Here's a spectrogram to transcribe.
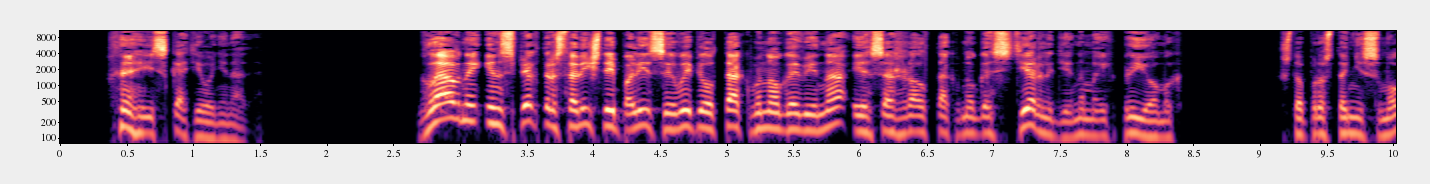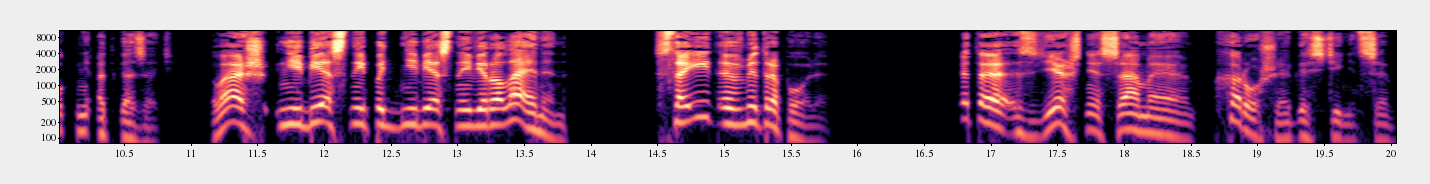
Искать его не надо. Главный инспектор столичной полиции выпил так много вина и сожрал так много стерляди на моих приемах, что просто не смог мне отказать. Ваш небесный поднебесный Веролайнен стоит в метрополе. Это здешняя самая хорошая гостиница.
